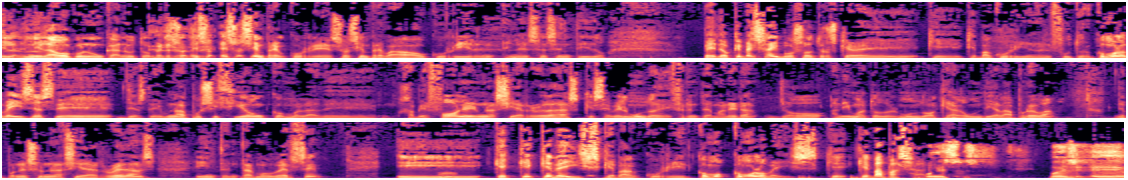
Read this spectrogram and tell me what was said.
Eso ni la hago con un canuto. Pero Eso eso, siempre ocurre, eso siempre va a ocurrir en, en ese sentido. Pero, ¿qué pensáis vosotros que, que- que va a ocurrir en el futuro? ¿Cómo lo veis desde, desde una posición como la de Javier Fon en una silla de ruedas, que se ve el mundo de diferente manera? Yo animo a todo el mundo a que haga un día la prueba de ponerse en una silla de ruedas e intentar moverse. ¿Y Mm. ¿qué, qué, qué veis que va a ocurrir? ¿Cómo, cómo lo veis? ¿Qué, qué va a pasar? Pues, pues eh,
